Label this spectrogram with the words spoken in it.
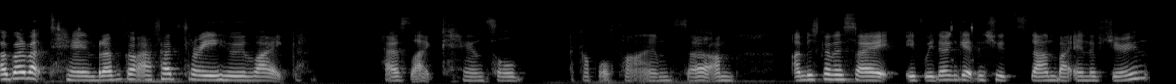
I've got about 10, but I've got I've had three who like has like cancelled a couple of times. So I'm I'm just gonna say if we don't get the shoots done by end of June,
